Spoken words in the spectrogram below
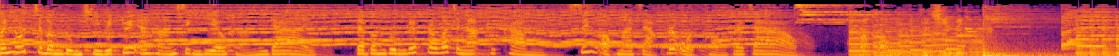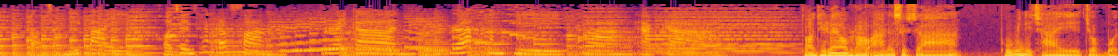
มนุษย์จะบำรุงชีวิตด้วยอาหารสิ่งเดียวหาไม่ได้ แต่บำรุงด้วยพระวจนะทุกคำซึ่งออกมาจากพระโอษฐ์ของพระเจ้า พระคำคือชีวิต ต่อจากนี้ไป ขอเชิญท่านรับฟัง รายการ พระคำพีทางอากาศ ตอนที่แล้วเราอ่านและศึกษาผู้วินิจฉัยจบบท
